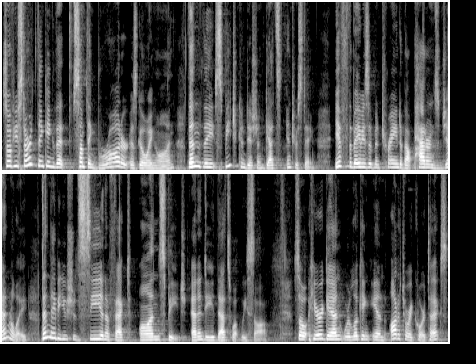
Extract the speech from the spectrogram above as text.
So if you start thinking that something broader is going on, then the speech condition gets interesting. If the babies have been trained about patterns generally, then maybe you should see an effect on speech. And indeed, that's what we saw. So here again, we're looking in auditory cortex,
